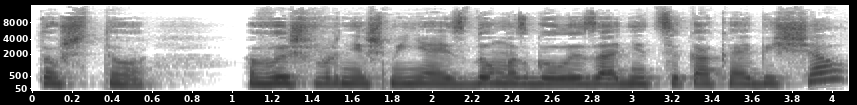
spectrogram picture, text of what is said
«То что, вышвырнешь меня из дома с голой задницы, как и обещал?»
